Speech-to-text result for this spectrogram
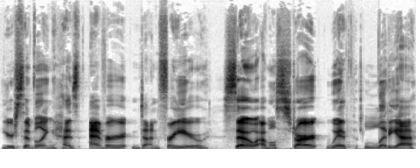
your sibling has ever done for you? So I'm gonna start with Lydia.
